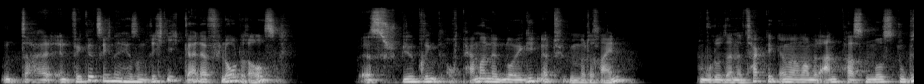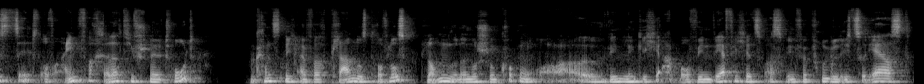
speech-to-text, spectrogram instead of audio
Und da entwickelt sich nachher so ein richtig geiler Flow draus. Das Spiel bringt auch permanent neue Gegnertypen mit rein, wo du deine Taktik immer mal mit anpassen musst. Du bist selbst auf einfach relativ schnell tot. Du kannst nicht einfach planlos drauf loskloppen, sondern musst schon gucken, oh, wen lenke ich hier ab, auf wen werfe ich jetzt was, wen verprügel ich zuerst.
